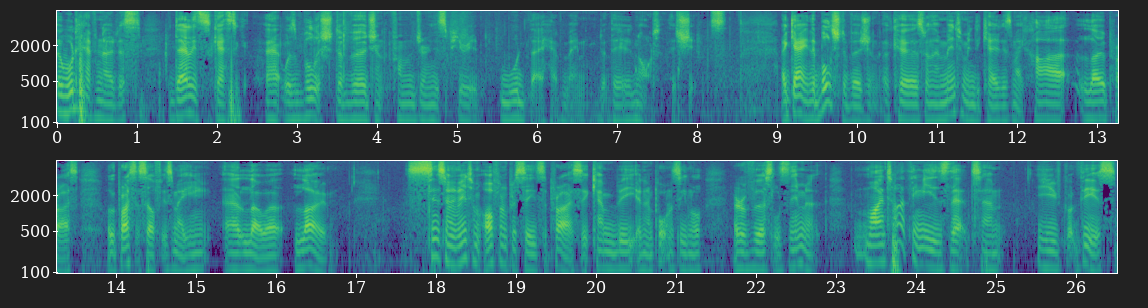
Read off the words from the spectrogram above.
would have noticed the daily stochastic uh, was bullish, divergent from during this period. Would they have been? But they're not. They're shifts. Again, the bullish diversion occurs when the momentum indicators make higher low price, while the price itself is making a lower low. Since momentum often precedes the price, it can be an important signal a reversal is imminent. My entire thing is that um, you've got this,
